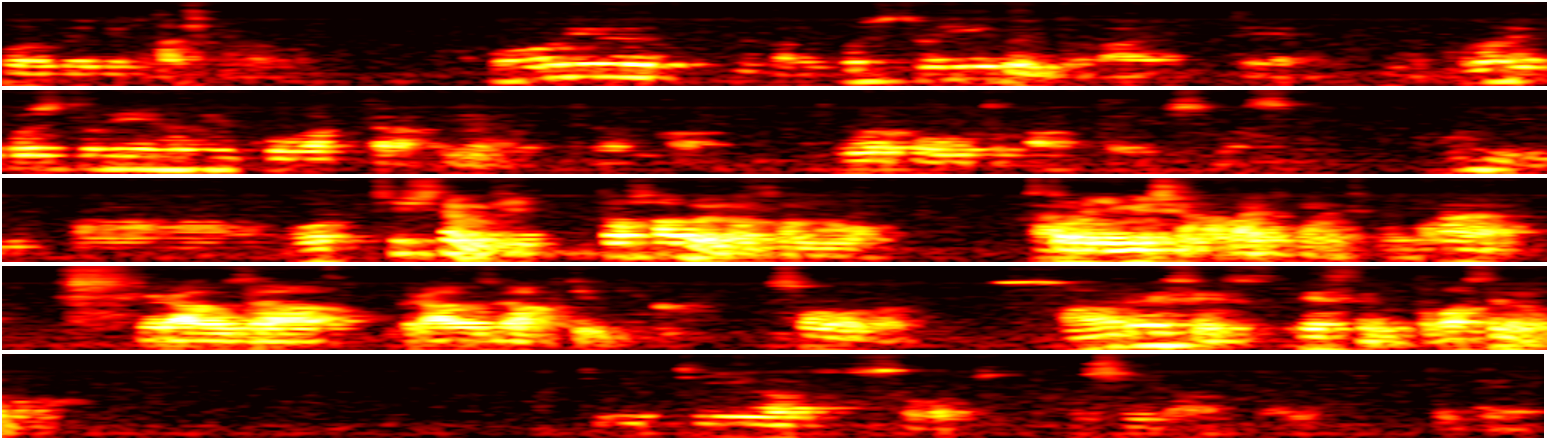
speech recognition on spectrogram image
登録できると思うんですけど、こういうなんかレポジトリ群とかあって、このレポジトリの変更があったらいいなって、なんか、どの方とかあったりします？あーウォッチしても GitHub のそのストリームしか長いところなんですけど、はい。ブラウザ、ブラウザアクティビティか。そうなんです。RSS に飛ばせるのかィがそう、ちょっと欲しいなと思ってて、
